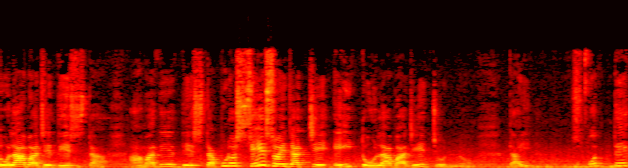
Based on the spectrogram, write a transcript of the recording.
তোলা বাজে দেশটা। আমাদের দেশটা পুরো শেষ হয়ে যাচ্ছে এই তোলা বাজের জন্য। তাই প্রত্যেক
